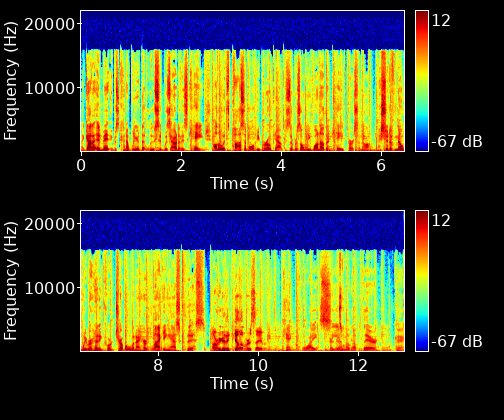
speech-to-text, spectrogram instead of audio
I gotta admit, it was kind of weird that Lucid was out of his cage. Although it's possible he broke out because there was only one other cave person on. I should have known we were heading toward trouble when I heard Lagging ask this. Are we gonna kill him or save him? I can't quite see him up, up there. Okay,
